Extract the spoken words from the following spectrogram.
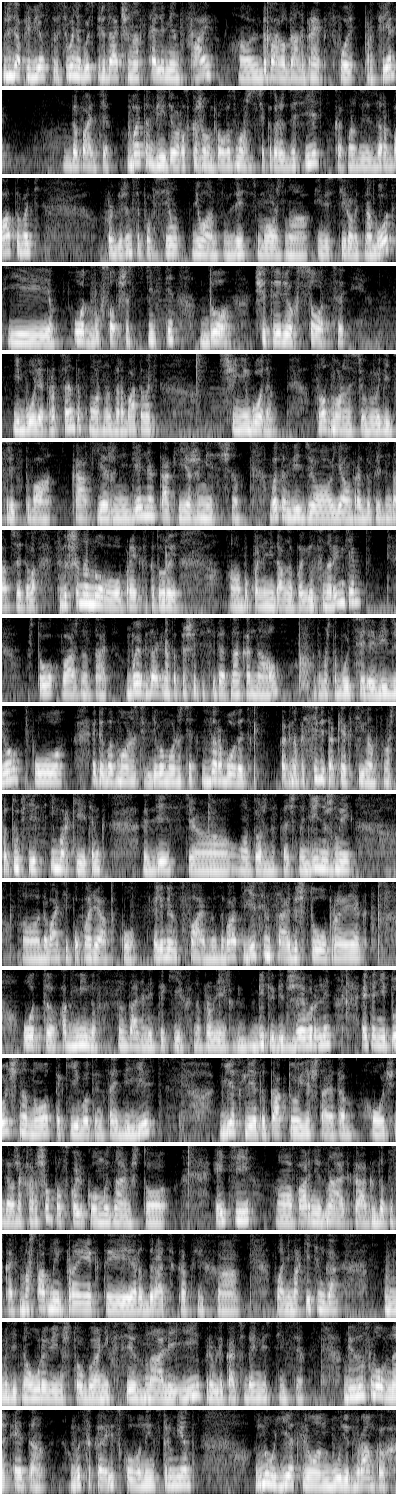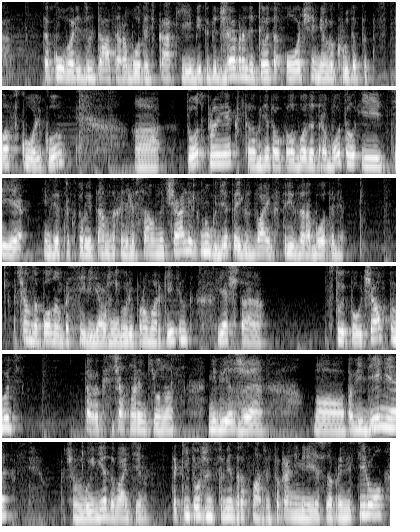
Друзья, приветствую! Сегодня гость передачи у нас Element 5. Э, Добавил данный проект в свой портфель. Давайте в этом видео расскажу вам про возможности, которые здесь есть, как можно здесь зарабатывать. Пробежимся по всем нюансам. Здесь можно инвестировать на год и от 260 до 400 и более процентов можно зарабатывать в течение года с возможностью выводить средства как еженедельно, так и ежемесячно. В этом видео я вам пройду презентацию этого совершенно нового проекта, который а, буквально недавно появился на рынке. Что важно знать? Вы обязательно подпишитесь, ребят, на канал, потому что будет серия видео по этой возможности, где вы можете заработать как на пассиве, так и активно, потому что тут есть и маркетинг, здесь э, он тоже достаточно денежный. Э, давайте по порядку. Elements 5 называется. Есть инсайды, что проект, от админов, создателей таких направлений, как B2B Jewelry. Это не точно, но такие вот инсайды есть. Если это так, то я считаю это очень даже хорошо, поскольку мы знаем, что эти а, парни знают, как запускать масштабные проекты, разбираться, как их а, в плане маркетинга выводить на уровень, чтобы о них все знали и привлекать сюда инвестиции. Безусловно, это высокорискованный инструмент. Ну, если он будет в рамках такого результата работать, как и B2B Jewelry, то это очень мега круто, поскольку а, тот проект где-то около года отработал, и те инвесторы, которые там заходили в самом начале, ну где-то x2, x3 заработали. Причем на полном пассиве, я уже не говорю про маркетинг. Я считаю, стоит поучаствовать, так как сейчас на рынке у нас медвежье э, поведение, почему бы и нет, давайте такие тоже инструменты рассматривать. По крайней мере, я сюда проинвестировал.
